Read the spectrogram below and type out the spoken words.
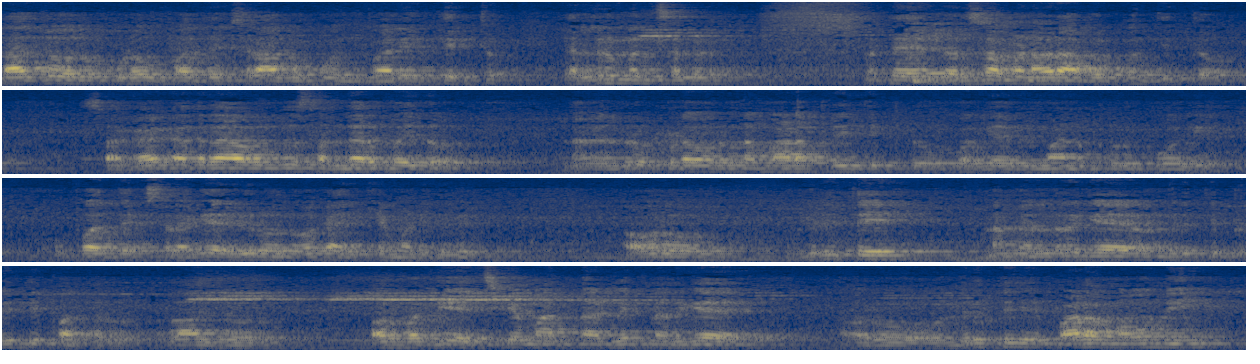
ರಾಜು ಅವರು ಕೂಡ ಉಪಾಧ್ಯಕ್ಷರಾಗಬೇಕು ಅಂತ ಬಾರಿ ಇತ್ತಿತ್ತು ಎಲ್ಲರ ಮನಸ್ಸಲ್ಲೂ ಮತ್ತೆ ದೊರಸಾಮಣ್ಣವ್ರು ಆಗಬೇಕು ಅಂತಿತ್ತು. ಸೊ ಅದರ ಒಂದು ಸಂದರ್ಭ ಇದು. ನಾವೆಲ್ಲರೂ ಕೂಡ ಅವರನ್ನ ಬಹಳ ಪ್ರೀತಿ ಪೂರ್ವಕವಾಗಿ ಅಭಿಮಾನ ಪೂರ್ವಕವಾಗಿ ಉಪಾಧ್ಯಕ್ಷರಾಗಿ, ಅವಿರೋಧವಾಗಿ ಆಯ್ಕೆ ಮಾಡಿದ್ದೀವಿ. ಅವರು ಒಂದು ರೀತಿ ನಮ್ಮೆಲ್ಲರಿಗೆ ಒಂದು ರೀತಿ ಪ್ರೀತಿ ಪಾತ್ರರು ರಾಜು ಅವರು. ಅವ್ರ ಬಗ್ಗೆ ಹೆಚ್ಚಿಗೆ ಮಾತನಾಡ್ಲಿಕ್ಕೆ ನನಗೆ ಅವರು ಒಂದು ರೀತಿ ಬಹಳ ಮೌನಿ.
